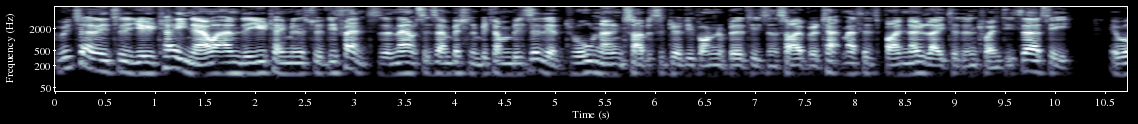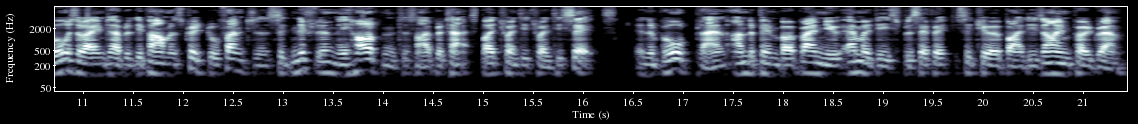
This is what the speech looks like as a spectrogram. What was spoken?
Returning to the UK now, and the UK Ministry of Defence has announced its ambition to become resilient to all known cybersecurity vulnerabilities and cyber attack methods by no later than 2030. It will also aim to have the department's critical functions significantly hardened to cyber attacks by 2026 in a broad plan underpinned by a brand new MOD specific Secure by Design program.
